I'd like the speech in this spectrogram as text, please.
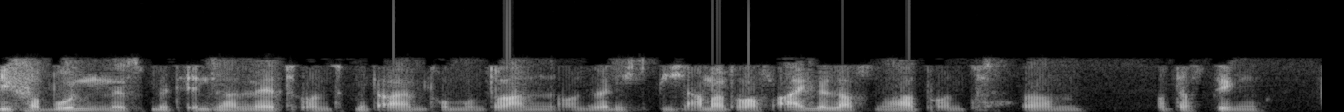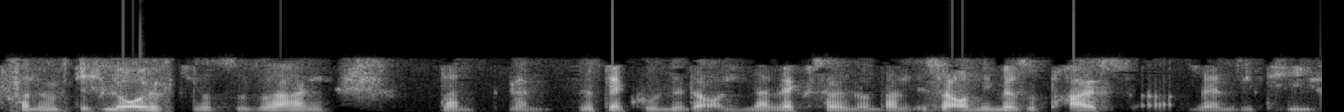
die verbunden ist mit Internet und mit allem drum und dran. Und wenn ich mich einmal darauf eingelassen habe und, ähm, und das Ding vernünftig läuft sozusagen, dann, dann wird der Kunde da auch nicht mehr wechseln und dann ist er auch nicht mehr so preissensitiv.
